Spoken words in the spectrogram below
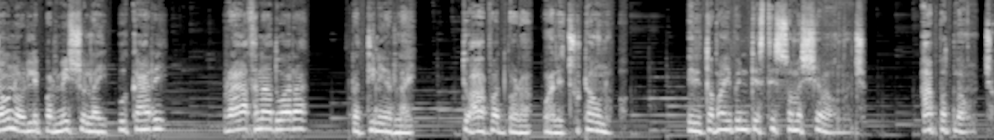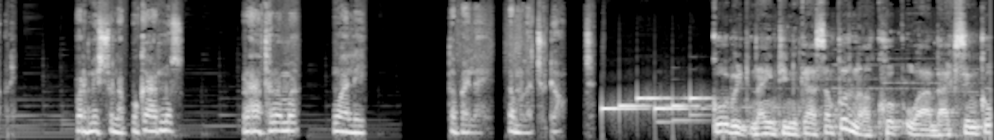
जनहरूले परमेश्वरलाई पुकारे प्रार्थनाद्वारा र तिनीहरूलाई त्यो आपतबाट उहाँले छुटाउनु भयो। यदि तपाईँ पनि त्यस्तै समस्यामा हुनुहुन्छ आपतमा हुनुहुन्छ भने परमेश्वरलाई पुकार्नुहोस् प्रार्थनामा उहाँले तपाईँलाई तपाईँलाई छुट्याउनुहुन्छ कोभिड नाइन्टिनका सम्पूर्ण खोप वा भ्याक्सिनको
